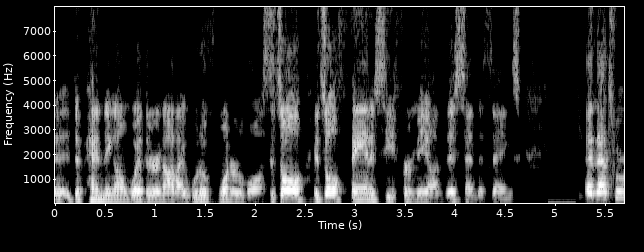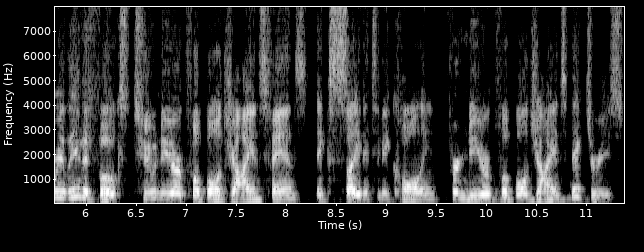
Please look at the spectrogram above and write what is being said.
uh, depending on whether or not I would have won or lost. It's all it's all fantasy for me on this end of things. And that's where we leave it, folks. Two New York football Giants fans excited to be calling for New York football Giants victories.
